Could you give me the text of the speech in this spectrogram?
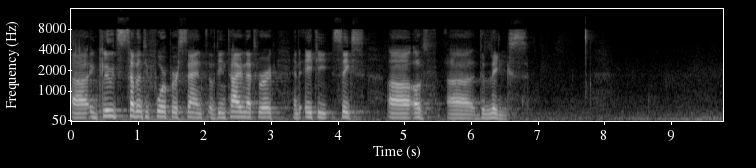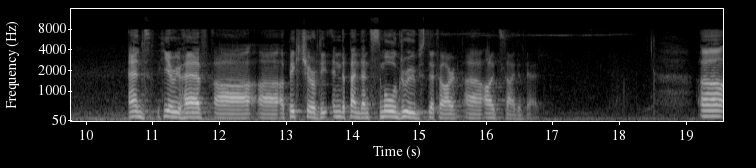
uh, includes 74% of the entire network and 86 uh, of uh, the links. And here you have uh, uh, a picture of the independent small groups that are uh, outside of that. Uh,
